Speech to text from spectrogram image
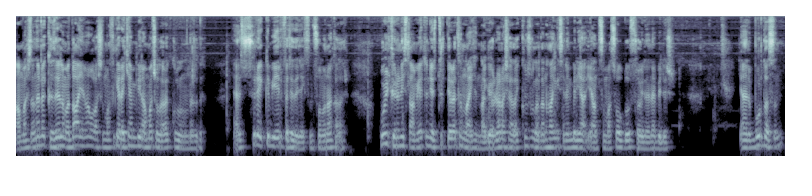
amaçlanır ve Kızıl Elma daima ulaşılması gereken bir amaç olarak kullanılırdı. Yani sürekli bir yeri fethedeceksin sonuna kadar. Bu ülkenin İslamiyet öncesi Türk devlet anlayışında görülen aşağıdaki unsurlardan hangisinin bir yansıması olduğu söylenebilir. Yani buradasın,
